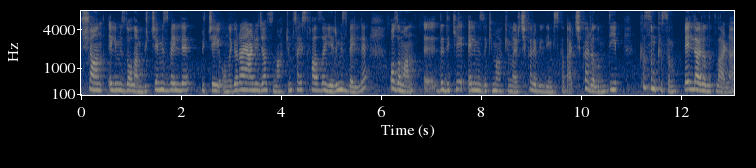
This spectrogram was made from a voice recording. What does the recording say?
şu an elimizde olan bütçemiz belli. Bütçeyi ona göre ayarlayacağız. Mahkum sayısı fazla, yerimiz belli. O zaman e, dedi ki elimizdeki mahkumları çıkarabildiğimiz kadar çıkaralım deyip kısım kısım belli aralıklarla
